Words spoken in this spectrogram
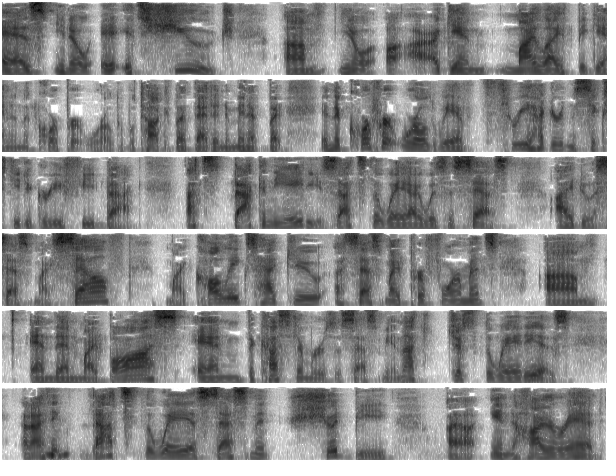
as, you know, it's huge um, you know, again, my life began in the corporate world. We'll talk about that in a minute. But in the corporate world, we have 360 degree feedback. That's back in the 80s. That's the way I was assessed. I had to assess myself. My colleagues had to assess my performance. Um, and then my boss and the customers assess me. And that's just the way it is. And I think that's the way assessment should be uh, in higher ed.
